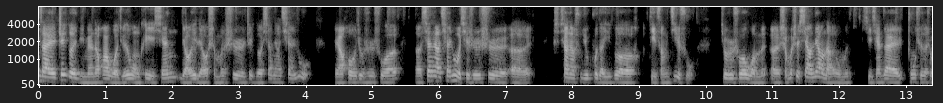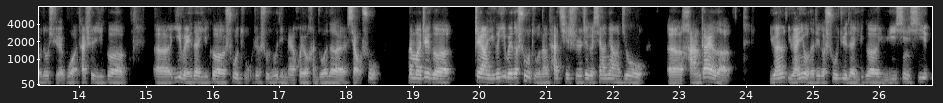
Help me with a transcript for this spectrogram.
在这个里面的话，我觉得我们可以先聊一聊什么是这个向量嵌入，然后就是说呃向量嵌入其实是呃向量数据库的一个底层技术，就是说我们呃什么是向量呢？我们以前在中学的时候都学过，它是一个。呃，一维的一个数组，这个数组里面会有很多的小数。那么这个这样一个一维的数组呢，它其实这个向量就呃涵盖了原原有的这个数据的一个语义信息。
